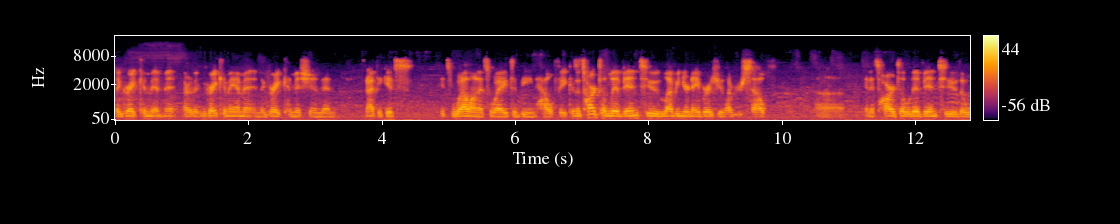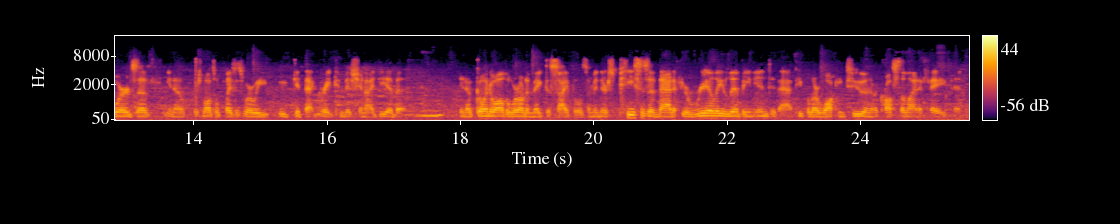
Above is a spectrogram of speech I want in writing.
the great commitment or the great commandment and the great commission, then, I think it's it's well on its way to being healthy. Because it's hard to live into loving your neighbor as you love yourself. Uh, and it's hard to live into the words of you know there's multiple places where we, we get that great commission idea but mm-hmm. You know go into all the world and make disciples i mean there's pieces of that if you're really living into that people are walking to and across the line of faith and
